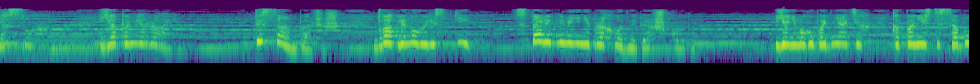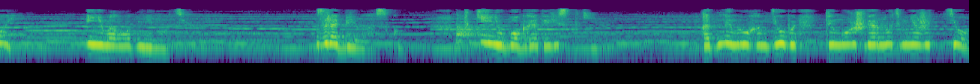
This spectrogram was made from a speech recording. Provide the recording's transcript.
Я сохну, я паміраю. Ты сам бачыш, два кляновыя лісткі сталі для мяне непраходнай перашкодай. Я не магу падняць іх, каб панесці з сабой, і не магу абмінуць іх. Зрабі ласку, адкінь у бок гэтай лісткі. Адным рухам дзюбы ты можаш вярнуць мне жыццё.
